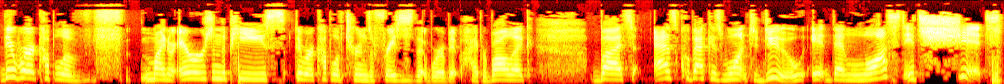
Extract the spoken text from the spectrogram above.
there were a couple of minor errors in the piece. There were a couple of turns of phrases that were a bit hyperbolic. But as Quebec is wont to do, it then lost its shit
